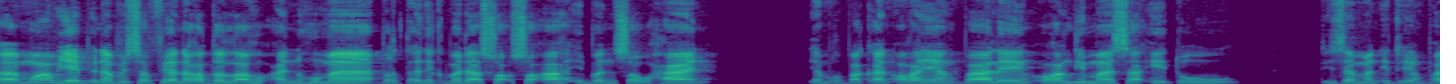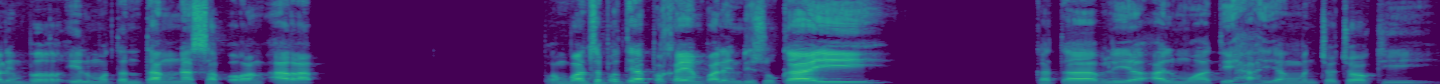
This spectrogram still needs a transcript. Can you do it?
Uh, Muawiyah bin Abi Sufyan radhiallahu anhuma bertanya kepada Sok-So'ah ibn Sauhan yang merupakan orang yang paling orang di masa itu di zaman itu yang paling berilmu tentang nasab orang Arab. Perempuan seperti apakah yang paling disukai? Kata beliau al-muatihah yang mencocoki.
